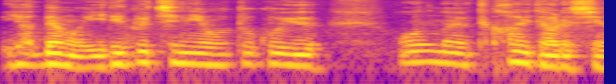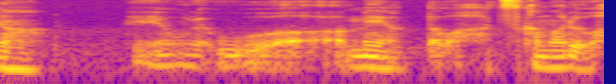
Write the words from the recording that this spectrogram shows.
いやでも入り口に男湯女湯って書いてあるしな。えー俺うわ目あったわ。捕まるわ。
